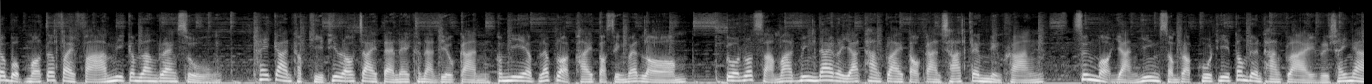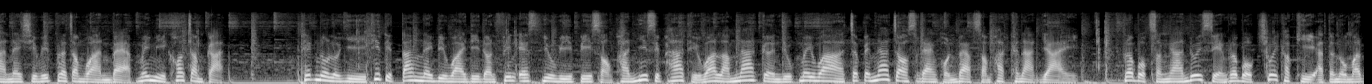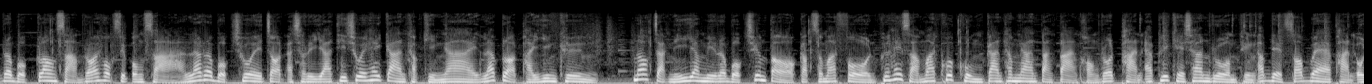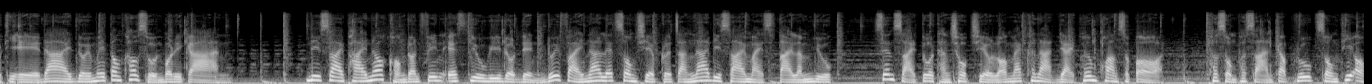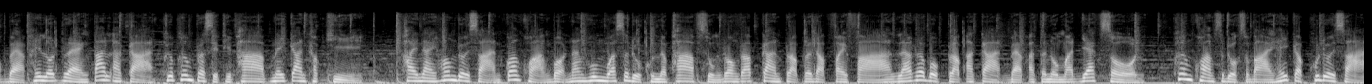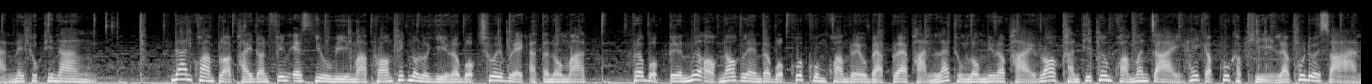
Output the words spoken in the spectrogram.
ระบบมอเตอร์ไฟฟ้ามีกำลังแรงสูง ให้การขับขี่ที่เร้าใจแต่ในขณะเดียวกันก็เงียบและปลอดภัยต่อสิ่งแวดล้อม ตัวรถสามารถวิ่งได้ระยะทางไกลต่อการชาร์จเต็มหนึ่งครั้ง ซึ่งเหมาะอย่างยิ่งสำหรับผู้ที่ต้องเดินทางไกลหรือใช้งานในชีวิตประจำวันแบบไม่มีข้อจำกัดเทคโนโลยีที่ติดตั้งใน BYD Dolphin SUV ปี 2025 ถือว่าล้ำหน้าเกินยุคไม่ว่าจะเป็นหน้าจอแสดงผลแบบสัมผัสขนาดใหญ่ ระบบสั่งงานด้วยเสียงระบบช่วยขับขี่อัตโนมัติระบบกล้อง 360 องศา และระบบช่วยจอดอัจฉริยะที่ช่วยให้การขับขี่ง่าย และปลอดภัยยิ่งขึ้น นอกจากนี้ยังมีระบบเชื่อมต่อกับสมาร์ทโฟน เพื่อให้สามารถควบคุมการทำงานต่างๆ ของรถผ่านแอปพลิเคชันรวมถึงอัปเดตซอฟต์แวร์ผ่าน OTA ได้โดยไม่ต้องเข้าศูนย์บริการดีไซน์ภายนอกของ Dolphin SUV โดดเด่นด้วยไฟหน้าเล็ดทรงเฉียบกระจังหน้าดีไซน์ใหม่สไตล์ล้ำยุค เส้นสายตัวถังโฉบเฉียวล้อแม็กขนาดใหญ่เพิ่มความสปอร์ต ผสมผสานกับรูปทรงที่ออกแบบให้ลดแรงต้านอากาศ เพื่อเพิ่มประสิทธิภาพในการขับขี่ ภายในห้องโดยสารกว้างขวางเบาะนั่งหุ้มวัสดุคุณภาพสูงรองรับการปรับระดับไฟฟ้า และระบบปรับอากาศแบบอัตโนมัติแยกโซน เพิ่มความสะดวกสบายให้กับผู้โดยสารในทุกที่นั่ง ด้านความปลอดภัย Dolphin SUV มาพร้อมเทคโนโลยีระบบช่วยเบรกอัตโนมัติ ระบบเตือนเมื่อออกนอกเลนระบบควบคุมความเร็วแบบแปรผัน และถุงลมนิรภัยรอบคันที่เพิ่มความมั่นใจให้กับผู้ขับขี่และผู้โดยสาร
